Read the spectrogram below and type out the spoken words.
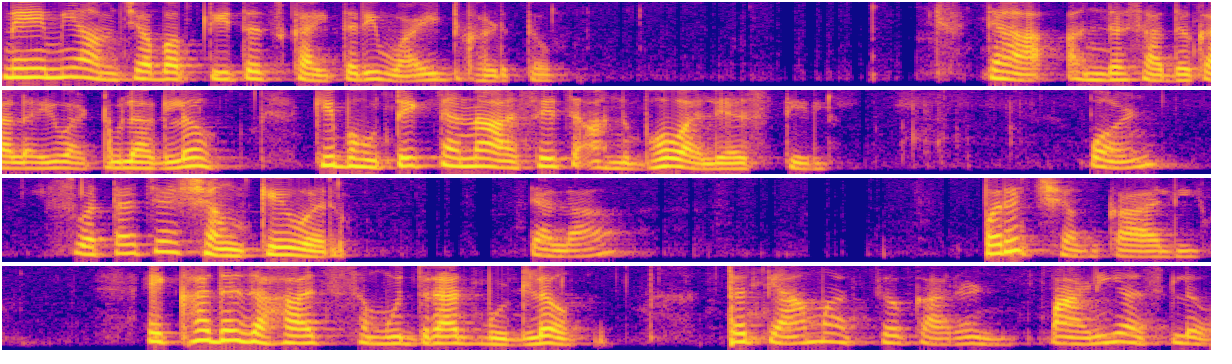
नेहमी आमच्या बाबतीतच काहीतरी वाईट घडतं. त्या अंधसाधकालाही वाटू लागलं की बहुतेक त्यांना असेच अनुभव आले असतील. पण स्वतःच्या शंकेवर त्याला परत शंका आली. एखादं जहाज समुद्रात बुडलं तर त्यामागचं कारण पाणी असलं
